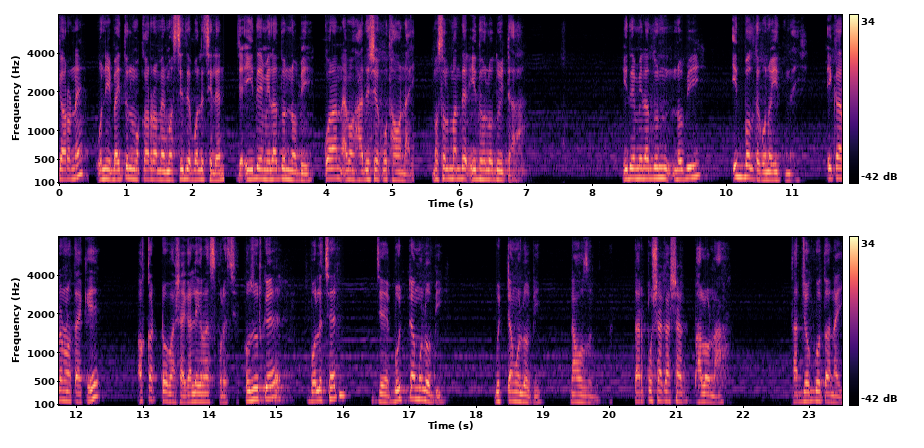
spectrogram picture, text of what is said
কারণে? উনি বাইতুল মোকাররমের মসজিদে বলেছিলেন যে, ঈদে মিলাদুল নবী, কোরআন এবং হাদিসে কোথাও নাই। মুসলমানদের ঈদ হলো দুইটা। ঈদে মিলাদুল নবী, ঈদ বলতে কোনো ঈদ নেই। এই কারণে তাকে অকাট্য ভাষায় গালিগালাজ করেছে। হুজুরকে বলেছেন যে বুট্টা মৌলবী বুট্টা মৌলবী তার পোশাক আশাক ভালো না, তার যোগ্যতা নাই,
